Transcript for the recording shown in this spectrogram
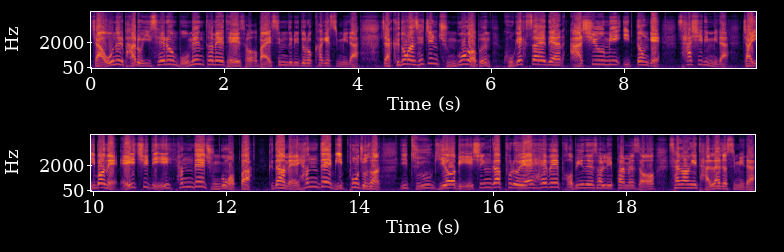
자, 오늘 바로 이 새로운 모멘텀에 대해서 말씀드리도록 하겠습니다. 자, 그동안 세진 중공업은 고객사에 대한 아쉬움이 있던 게 사실입니다. 자, 이번에 HD 현대중공업과 그 다음에 현대 미포조선 이 두 기업이 싱가포르에 해외 법인을 설립하면서 상황이 달라졌습니다.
